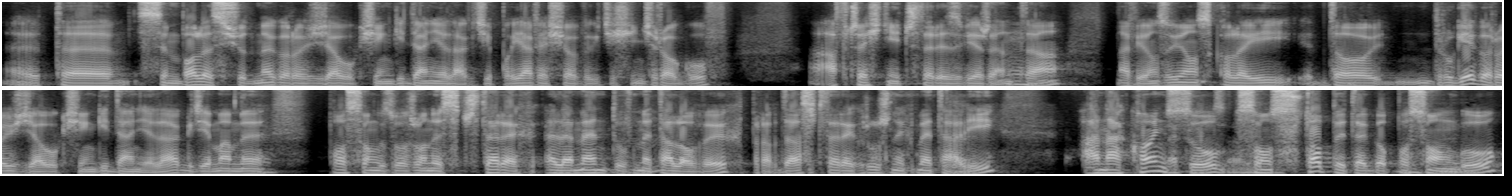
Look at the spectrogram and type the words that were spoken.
e, te symbole z siódmego rozdziału Księgi Daniela, gdzie pojawia się owych dziesięć rogów, a wcześniej cztery zwierzęta, nawiązują z kolei do drugiego rozdziału Księgi Daniela, gdzie mamy posąg złożony z czterech elementów metalowych, prawda, z czterech różnych metali, a na końcu są stopy tego posągu,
